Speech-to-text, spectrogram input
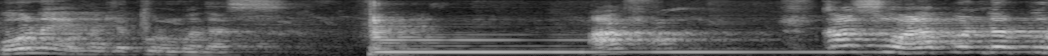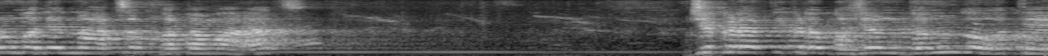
कोण आहे म्हणजे कुर्मदास? का सोहळा पंढरपूरमध्ये नाचत होता महाराज? जिकडे तिकडं भजन दंग होते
